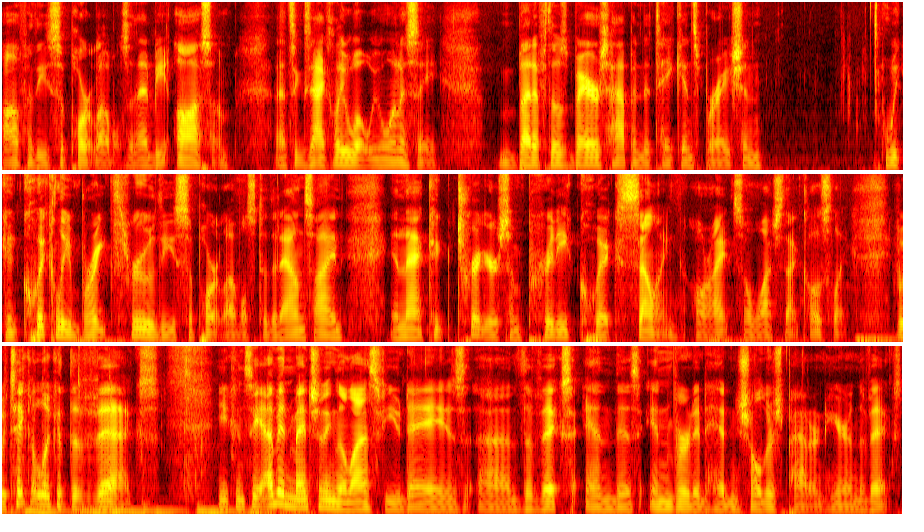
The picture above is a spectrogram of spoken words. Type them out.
off of these support levels, and that'd be awesome. That's exactly what we want to see. But if those bears happen to take inspiration, we could quickly break through these support levels to the downside, and that could trigger some pretty quick selling. All right, so watch that closely. If we take a look at the VIX, you can see I've been mentioning the last few days uh, the VIX and this inverted head and shoulders pattern here in the VIX.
